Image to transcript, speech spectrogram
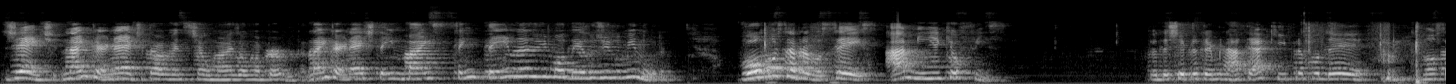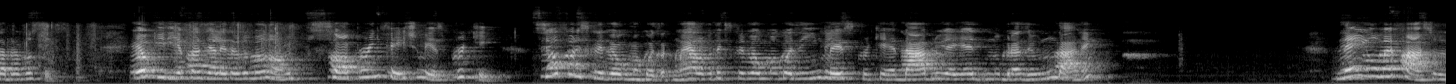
Gente, na internet, eu tava vendo se tinha mais alguma pergunta. Na internet tem mais centenas de modelos de iluminura. Vou mostrar para vocês a minha que eu fiz. Eu deixei para terminar até aqui para poder mostrar para vocês. Eu queria fazer a letra do meu nome só por enfeite mesmo. Por quê? Se eu for escrever alguma coisa com ela, eu vou ter que escrever alguma coisa em inglês, porque é W e aí é, no Brasil não dá, né? Nenhuma é fácil,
